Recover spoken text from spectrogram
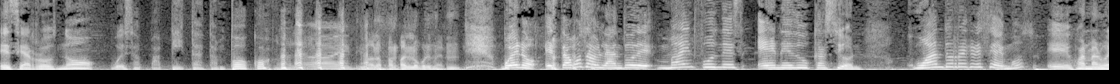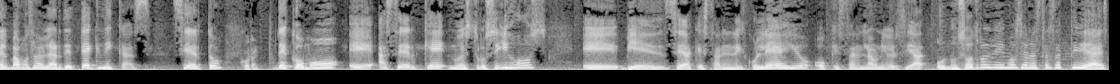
ese arroz no, o esa papita tampoco. Ay, No, la papa es lo primero. Bueno, estamos hablando de mindfulness en educación. Cuando regresemos, eh, Juan Manuel, vamos a hablar de técnicas, ¿cierto? Correcto. De cómo eh, hacer que nuestros hijos, eh, bien sea que están en el colegio o que están en la universidad o nosotros mismos en nuestras actividades,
